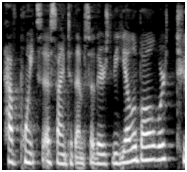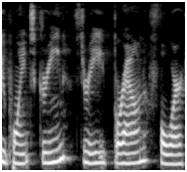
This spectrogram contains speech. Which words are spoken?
have points assigned to them. So there's the yellow ball worth two points, green three, brown four,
